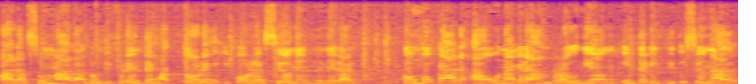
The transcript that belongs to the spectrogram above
para sumar a los diferentes actores y población en general. Convocar a una gran reunión interinstitucional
